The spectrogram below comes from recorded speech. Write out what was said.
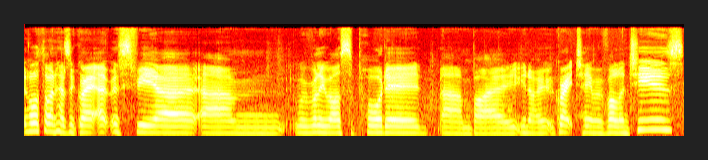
Hawthorn has a great atmosphere. Um, we're really well supported um, by you know a great team of volunteers,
